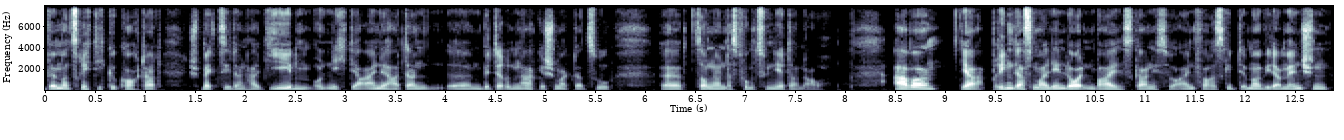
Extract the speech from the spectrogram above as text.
wenn man es richtig gekocht hat, schmeckt sie dann halt jedem und nicht der eine hat dann äh, einen bitteren Nachgeschmack dazu, äh, sondern das funktioniert dann auch. Aber ja, bring das mal den Leuten bei, ist gar nicht so einfach. Es gibt immer wieder Menschen,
